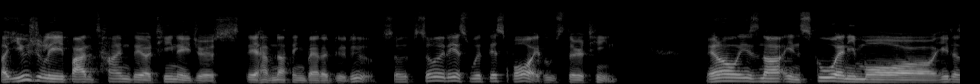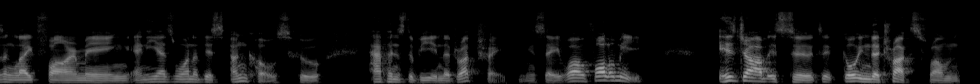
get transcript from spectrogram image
But usually by the time they are teenagers, they have nothing better to do. So, so it is with this boy who's 13 you know, he's not in school anymore. He doesn't like farming. And he has one of these uncles who happens to be in the drug trade. You say, well, follow me. His job is to, to go in the trucks from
